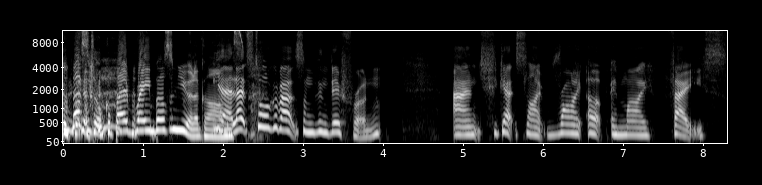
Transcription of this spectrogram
Let's talk about rainbows and unicorns. yeah, let's talk about something different. And she gets like right up in my face,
